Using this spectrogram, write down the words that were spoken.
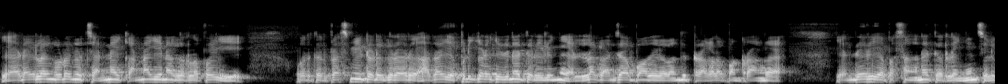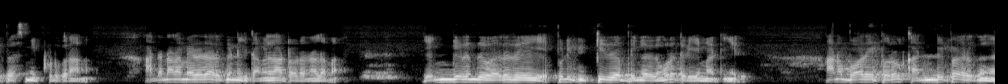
இடையில கூட இந்த சென்னை கண்ணகி நகரில் போய் ஒருத்தர் ப்ரெஸ் மீட் எடுக்கிறாரு. அதான் எப்படி கிடைக்குதுன்னே தெரியலைங்க. எல்லாம் கஞ்சா பாதையில் வந்து ட்ரகலை பண்ணுறாங்க எந்த ஏரியா பசங்கன்னே தெரியலைங்கன்னு சொல்லி ப்ரெஸ் மீட் கொடுக்குறாங்க. அந்த நிலமையில தான் இருக்குது இன்றைக்கி தமிழ்நாட்டோட நிலைமை. எங்கிருந்து வருது எப்படி விற்கிது அப்படிங்கிறது கூட தெரிய மாட்டேங்குது. ஆனால் போதைப் பொருள் கண்டிப்பாக இருக்குங்க.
